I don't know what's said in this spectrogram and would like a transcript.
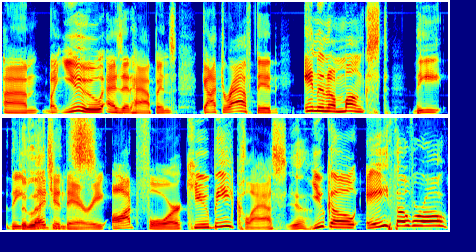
Um, but you, as it happens, got drafted in and amongst the the, The legendary Ought Four QB class. Yeah. You go eighth overall.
